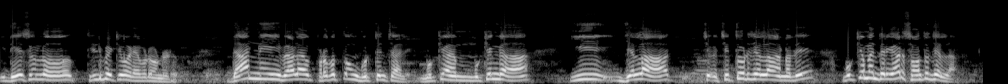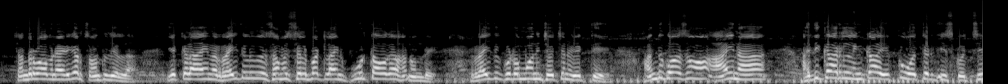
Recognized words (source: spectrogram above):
ఈ దేశంలో తిండి పెట్టేవాడు ఎవడు ఉండడు. దాన్ని ఈవేళ ప్రభుత్వం గుర్తించాలి. ముఖ్య ముఖ్యంగా ఈ జిల్లా చి- చిత్తూరు జిల్లా అన్నది ముఖ్యమంత్రి గారు సొంత జిల్లా చంద్రబాబు నాయుడు గారు సొంత జిల్లా. ఇక్కడ ఆయన రైతుల సమస్యల పట్ల ఆయన పూర్తి అవగాహన ఉంది. రైతు కుటుంబం నుంచి వచ్చిన వ్యక్తి. అందుకోసం ఆయన అధికారులను ఇంకా ఎక్కువ ఒత్తిడి తీసుకొచ్చి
